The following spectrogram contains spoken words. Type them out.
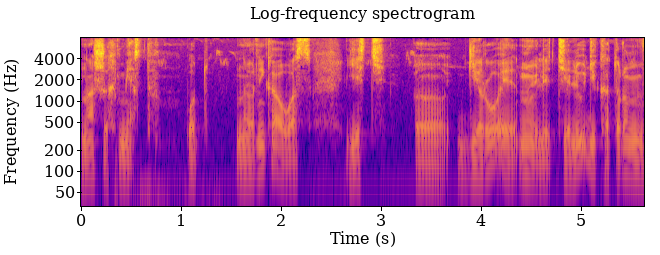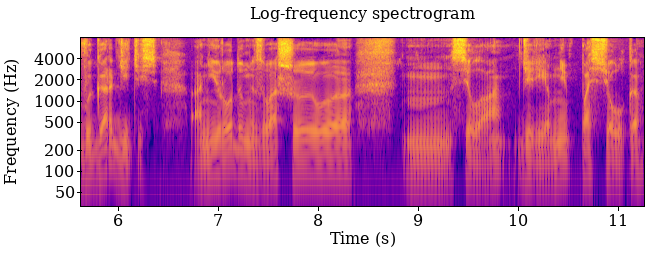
наших мест. Вот наверняка у вас есть э, герои, ну или те люди, которыми вы гордитесь. Они родом из вашего села, деревни, поселка.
